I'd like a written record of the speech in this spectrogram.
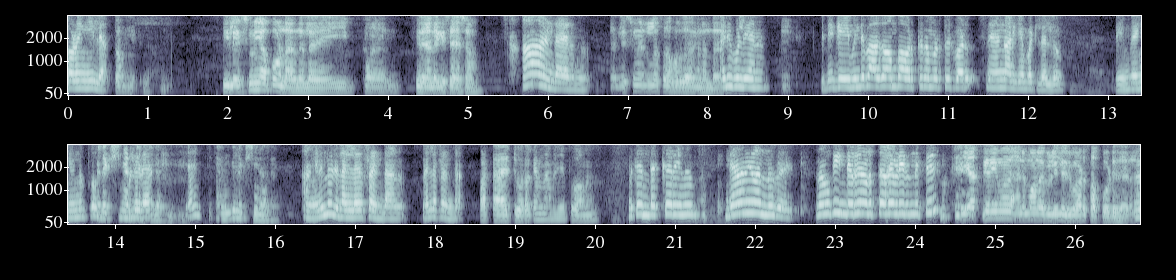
തുടങ്ങിയില്ല. ഈ ലക്ഷ്മി അപ്പൊ ഉണ്ടായിരുന്നല്ലേ? ഈ ഫിനാലയ്ക്ക് ശേഷം. ആ ഉണ്ടായിരുന്നു. ലക്ഷ്മിയായിട്ടുള്ള സൗഹൃദം അടിപൊളിയാണ്. പിന്നെ ഗെയിമിന്റെ ഭാഗമാകുമ്പോ അവർക്ക് നമ്മുടെ അടുത്ത് ഒരുപാട് സ്നേഹം കാണിക്കാൻ പറ്റില്ലല്ലോ. ഗെയിം കഴിഞ്ഞു വന്നപ്പോ അങ്ങനെയൊന്നുമില്ല നല്ല ഫ്രണ്ടാണ് നല്ല ഫ്രണ്ടാ പട്ടായ ടൂറൊക്കെ എന്നാണ് ഞാൻ പോണത് നിനക്ക് എന്തൊക്കെ അറിയണം? ഞാൻ നീ വന്നത്. നമുക്ക് ഇന്റർവ്യൂ നടത്താതെ ഇവിടെ ഇരുന്നിട്ട്. ഒരുപാട് സപ്പോർട്ട് ചെയ്തായിരുന്നു.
